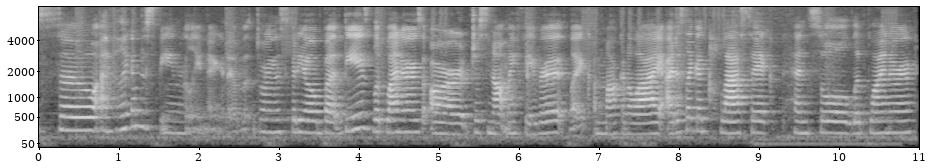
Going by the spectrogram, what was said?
So I feel like I'm just being really negative during this video, but these lip liners are just not my favorite. Like, I'm not gonna lie. I just like a classic pencil lip liner.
